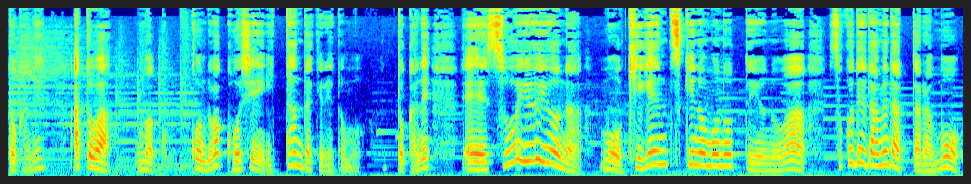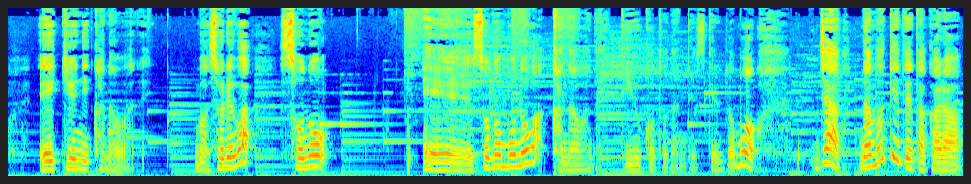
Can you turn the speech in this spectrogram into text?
とかね。あとは、まあ、今度は甲子園行ったんだけれどもとかね、えー、そういうようなもう期限付きのものっていうのはそこでダメだったらもう永久にかなわない、まあ、それはその、えー、そのものはかなわないっていうことなんですけれども。じゃあ怠けてたから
